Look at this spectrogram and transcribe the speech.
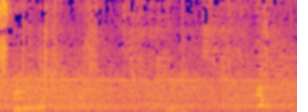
Screw. Yeah.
